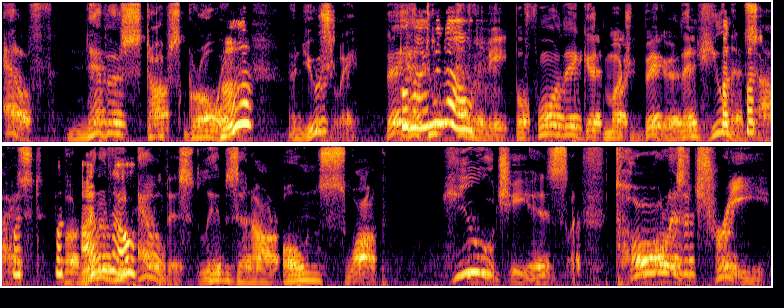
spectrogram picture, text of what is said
elf never stops growing. Huh? And usually, they But I'm to. Evermeet before they get much bigger than human-sized. but- but one I'm of an the eldest lives in our own swamp. Huge he is, tall as a tree.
